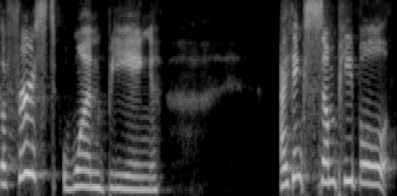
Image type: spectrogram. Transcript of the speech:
the first one being, I think some people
